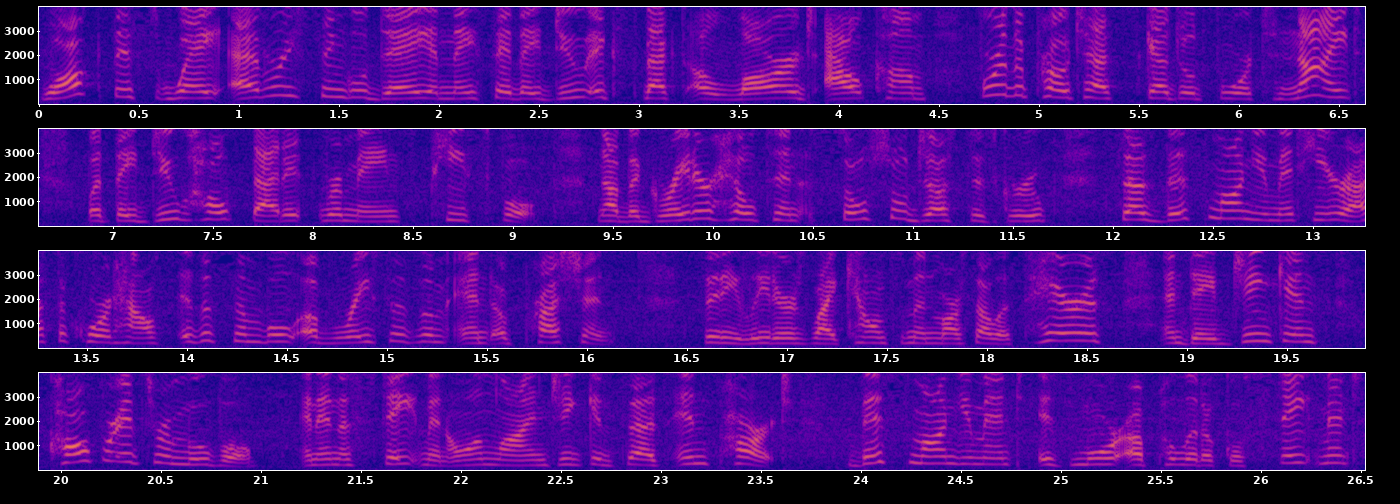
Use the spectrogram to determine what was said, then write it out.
walk this way every single day, and they say they do expect a large outcome for the protest scheduled for tonight, but they do hope that it remains peaceful. Now, the Greater Hilton Social Justice Group says this monument here at the courthouse is a symbol of racism and oppression. City leaders like Councilman Marcellus Harris and Dave Jenkins call for its removal. And in a statement online, Jenkins says, in part, this monument is more a political statement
